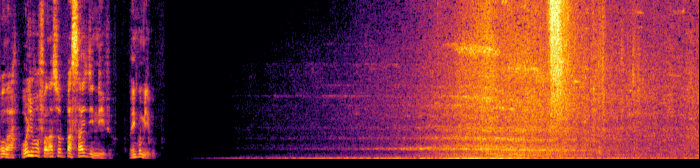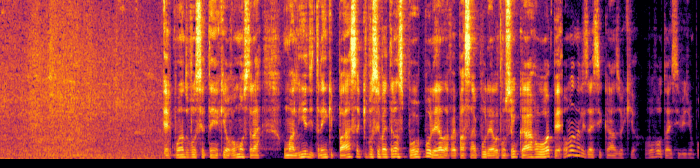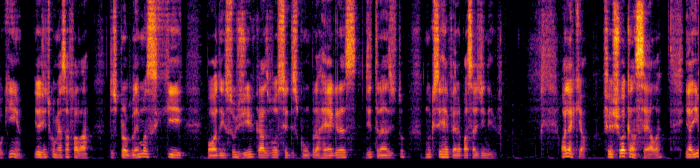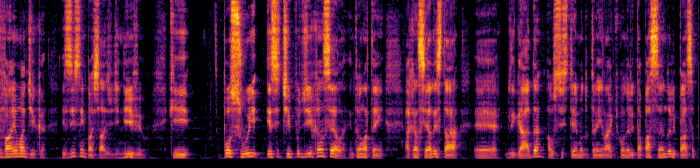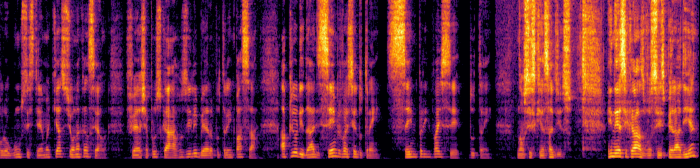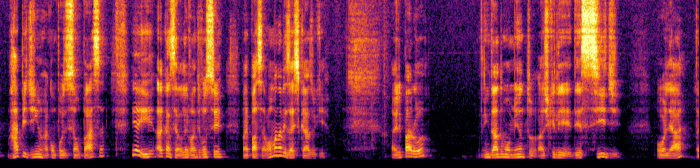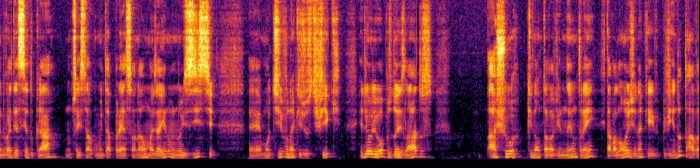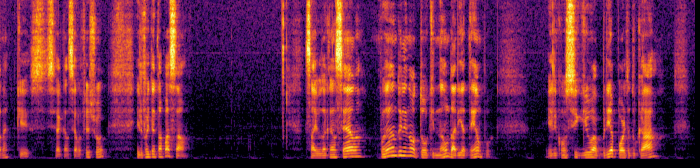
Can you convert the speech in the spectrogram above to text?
Olá, hoje eu vou falar sobre passagem de nível. Vem comigo. É quando você tem aqui, ó, vou mostrar uma linha de trem que passa que você vai transpor por ela, vai passar por ela com seu carro ou a pé. Vamos analisar esse caso aqui, ó. Vou voltar esse vídeo um pouquinho e a gente começa a falar dos problemas que podem surgir caso você descumpra regras de trânsito no que se refere à passagem de nível. Olha aqui, ó, fechou a cancela e aí vai uma dica. Existem passagens de nível que possui esse tipo de cancela. Então ela tem a cancela está é, ligada ao sistema do trem lá que quando ele está passando ele passa por algum sistema que aciona a cancela fecha para os carros e libera para o trem passar. A prioridade sempre vai ser do trem, sempre vai ser do trem. Não se esqueça disso. E nesse caso, você esperaria, rapidinho a composição passa, e aí a cancela levanta e você vai passar. Vamos analisar esse caso aqui. Aí ele parou, em dado momento, acho que ele decide olhar, então ele vai descer do carro, não sei se estava com muita pressa ou não, mas aí não, não existe é, motivo né, que justifique. Ele olhou para os dois lados, achou que não estava vindo nenhum trem, que estava longe, né, que vindo estava, né, porque se a cancela fechou, ele foi tentar passar. Saiu da cancela, quando ele notou que não daria tempo, ele conseguiu abrir a porta do carro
